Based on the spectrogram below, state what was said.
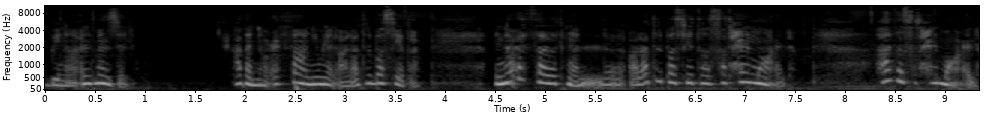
بناء المنزل. هذا النوع الثاني من الآلات البسيطة. النوع الثالث من الآلات البسيطة السطح المائل. هذا السطح المائل.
